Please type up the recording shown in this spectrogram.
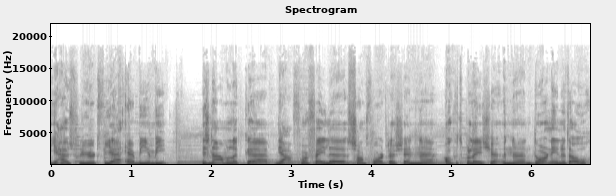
je huis verhuurt via Airbnb. Het is namelijk uh, ja, voor vele Zandvoorters en uh, ook het college een uh, doorn in het oog.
